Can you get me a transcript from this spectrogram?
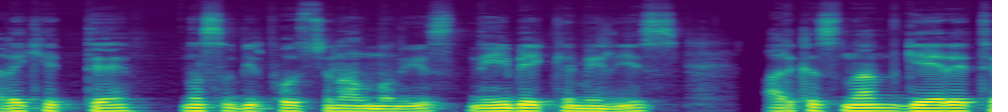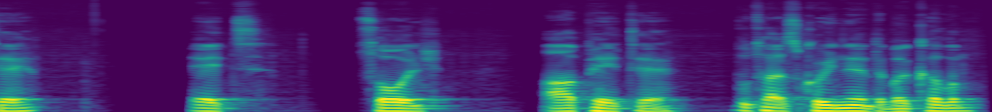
harekette nasıl bir pozisyon almalıyız? Neyi beklemeliyiz? Arkasından GRT, ET, SOL, APT bu tarz coinlere de bakalım.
